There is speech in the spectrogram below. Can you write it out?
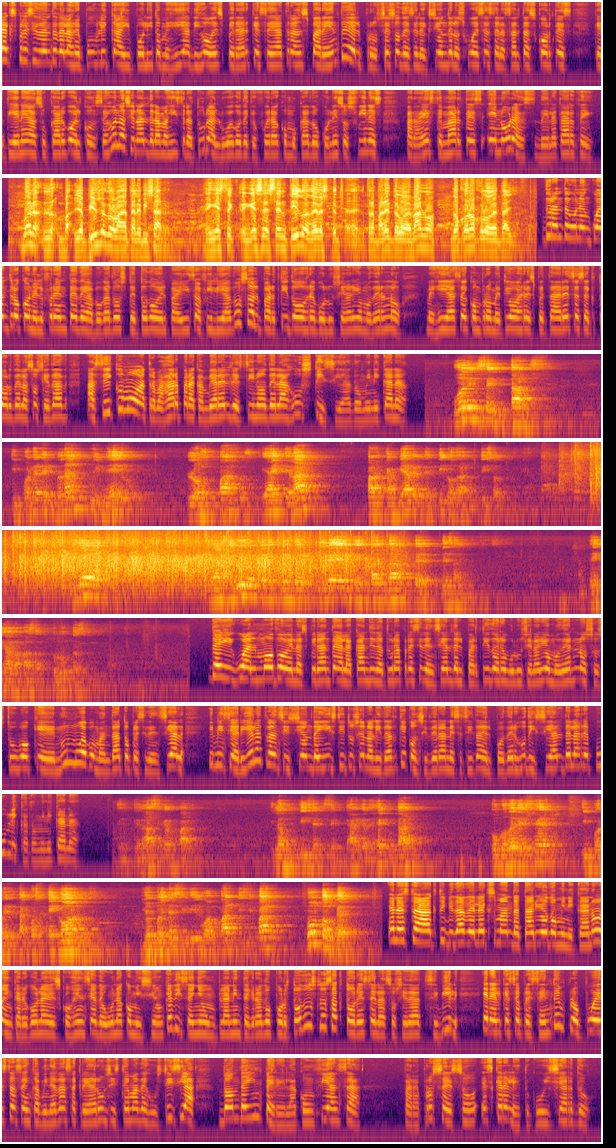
El expresidente de la República, Hipólito Mejía, dijo esperar que sea transparente el proceso de selección de los jueces de las altas cortes que tiene a su cargo el Consejo Nacional de la Magistratura luego de que fuera convocado con esos fines para este martes en horas de la tarde. Bueno, yo pienso que lo van a televisar. En, este, en ese sentido debe ser transparente. Lo demás no, no conozco los detalles con el Frente de Abogados de todo el país afiliados al Partido Revolucionario Moderno, Mejía se comprometió a respetar ese sector de la sociedad, así como a trabajar para cambiar el destino de la justicia dominicana. Pueden sentarse y poner en blanco y negro los pasos que hay que dar para cambiar el destino de la justicia dominicana. Yo le aseguro que me convertiré en estandarte de tengan la más absoluta De igual modo, el aspirante a la candidatura presidencial del Partido Revolucionario Moderno sostuvo que en un nuevo mandato presidencial iniciaría la transición de institucionalidad que considera necesita el Poder Judicial de la República Dominicana. El que hace campaña y la justicia que se encarga de ejecutar como debe ser y poner esta cosa en orden. Yo estoy decidido a participar. En esta actividad, el exmandatario dominicano encargó la escogencia de una comisión que diseña un plan integrado por todos los actores de la sociedad civil, en el que se presenten propuestas encaminadas a crear un sistema de justicia donde impere la confianza. Para Proceso, Escarelet Guichardo.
